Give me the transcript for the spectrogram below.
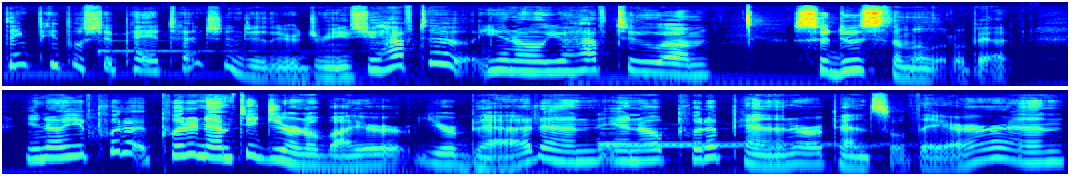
think people should pay attention to their dreams. You have to. You know. You have to. Um, seduce them a little bit. You know, you put a, put an empty journal by your, your bed and, you know, put a pen or a pencil there. And,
